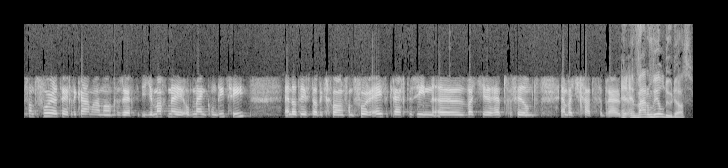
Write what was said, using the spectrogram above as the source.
van tevoren tegen de cameraman gezegd... je mag mee op mijn conditie. En dat is dat ik gewoon van tevoren even krijg te zien uh, wat je hebt gefilmd... en wat je gaat gebruiken. En, en waarom wilde u dat?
